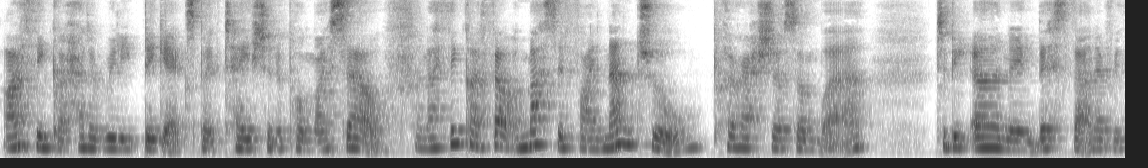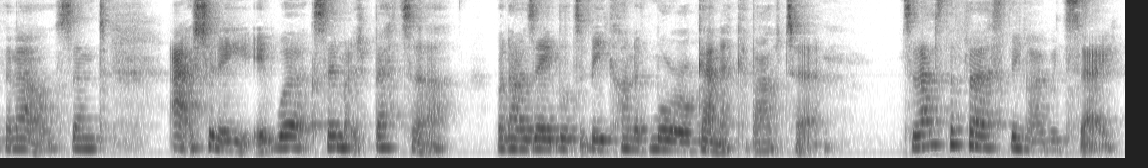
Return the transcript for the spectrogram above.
I think I had a really big expectation upon myself. And I think I felt a massive financial pressure somewhere to be earning this, that, and everything else. And actually, it works so much better when I was able to be kind of more organic about it. So that's the first thing I would say.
